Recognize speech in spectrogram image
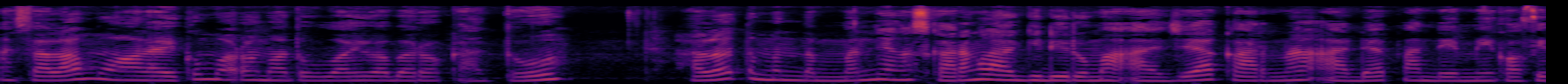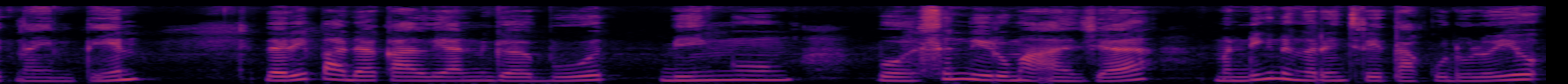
Assalamualaikum warahmatullahi wabarakatuh. Halo teman-teman yang sekarang lagi di rumah aja karena ada pandemi COVID-19. Daripada kalian gabut, bingung, bosen di rumah aja, mending dengerin ceritaku dulu yuk.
